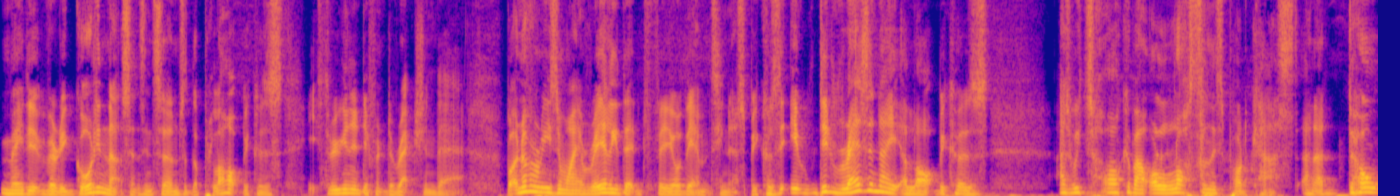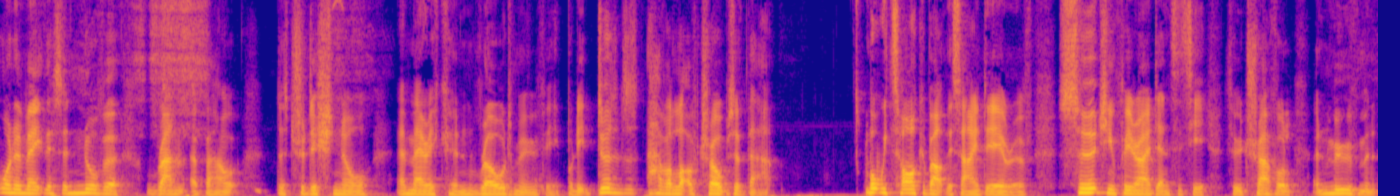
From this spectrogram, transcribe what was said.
made it very good in that sense in terms of the plot because it threw you in a different direction there but another reason why I really did feel the emptiness because it did resonate a lot because as we talk about a lot on this podcast, and I don't want to make this another rant about the traditional American road movie, but it does have a lot of tropes of that. But we talk about this idea of searching for your identity through travel and movement,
